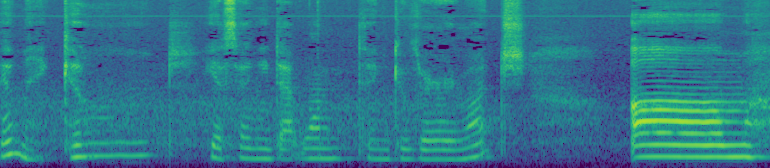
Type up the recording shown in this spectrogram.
Oh my god. Yes, I need that one. Thank you very much. Um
